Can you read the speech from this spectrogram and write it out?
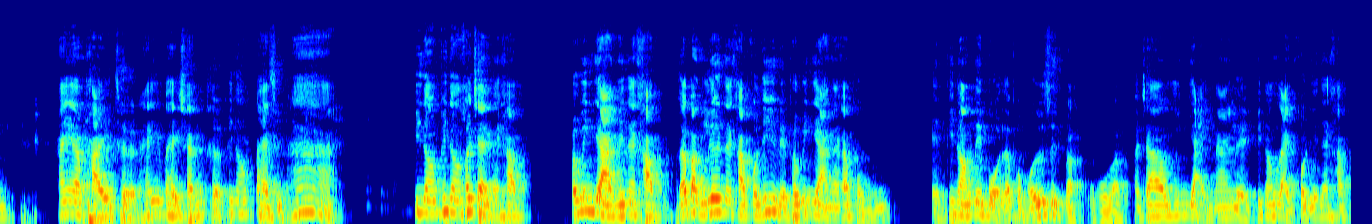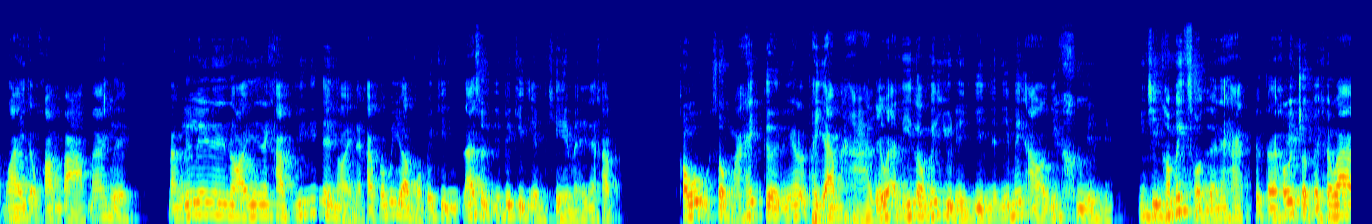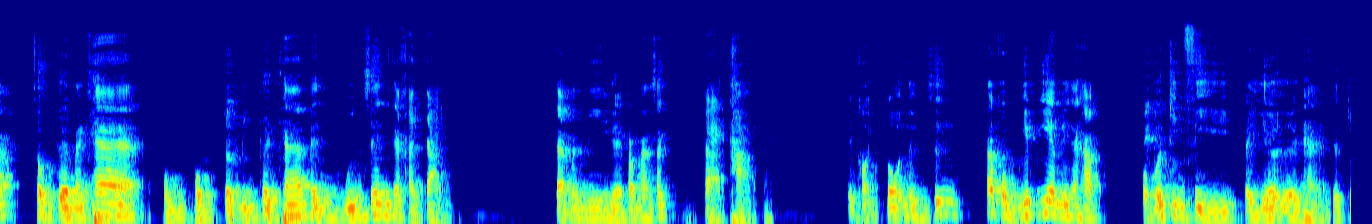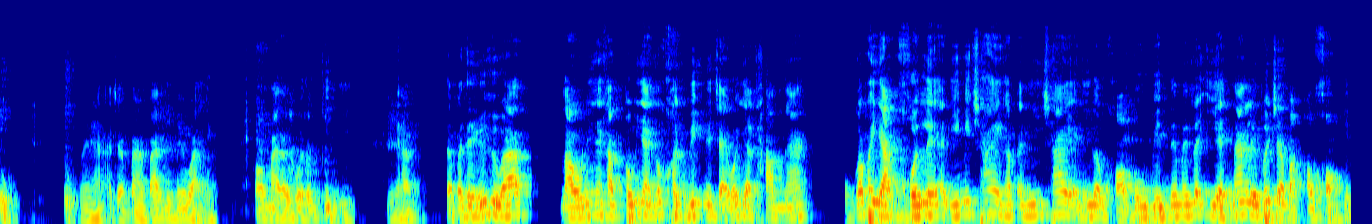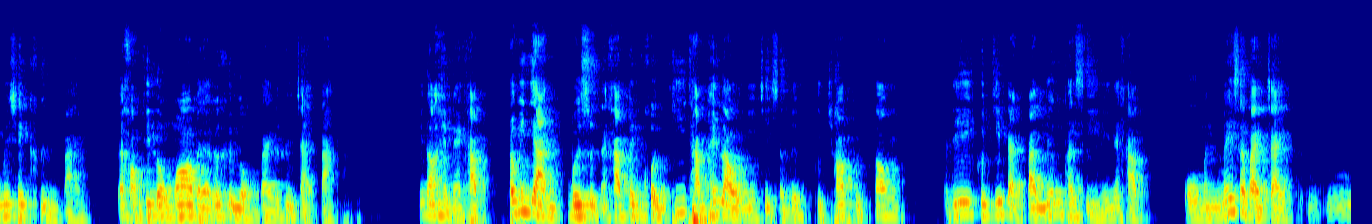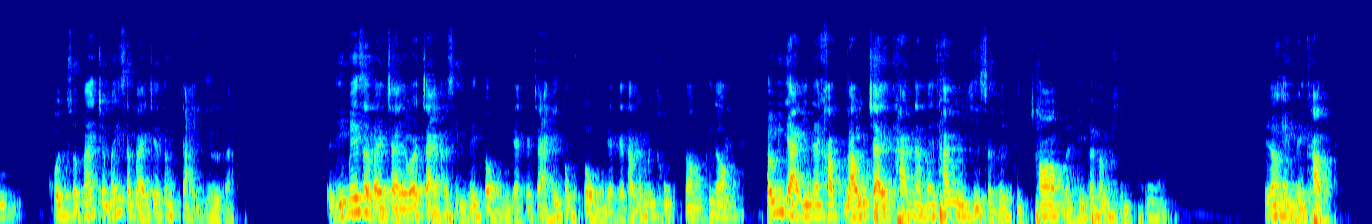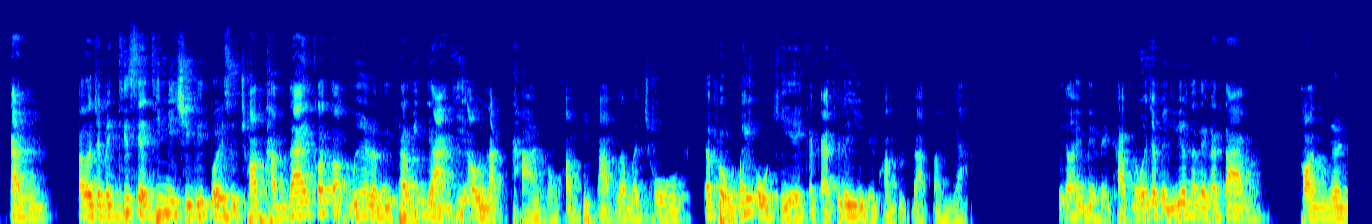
ให้อภัยเถอะให้อภัยฉันเถอะพี่น้องแปดสิบห้าพี่น้องพี่น้องเข้าใจไหมครับ พระวิญญาณนี้นะครับ แล้วบางเรื่องนะครับ คนที่อยู่ในพระวิญญาณนะครับ ผมเห็นพี่น้องในโบสถ์แล้วผมก็รู้สึกแบบโอ้โหแบบพระเจ้ายิ่งใหญ่มากเลย พี่น้องหลายคนนี่นะครับไวต่อความบาปมากเลย บางเรื่องเล็กน้อยนี่นะครับนิดๆหน่อยๆนะครับก็ไม่ยอมผมไปกินล่าสุดนี้ไปกิน MK มานี่นะครับเขาส่งมาให้เกินนี่พยายามหาเลยว่าอันนี้เราไม่อยู่ในบิน อันนี้ไม่เอาอันนี้คืนจริงๆเขาไม่สนแล้วนะฮะแต่เขาจดไปแค่ว่าส่งเกินมาแค่ ผมผมจดบินเกินแค่เป็นวุ้นเส้นกับไข่ไก่ แต่มันมีเหลือประมาณสักแปดถาดเป็นของอีกโต๊ะหนึ่งซึ่งถ้าผมเงียบๆนี่นะครับ ผมก็กินฟรีไปเยอะเลยนะฮะจะจุกจุกเลยฮะอาจจะมาบ้านนี้ไม่ไหวเพราะมาแล้วควรต้องกินอีกนะครับ แต่ประเด็นก็คือว่าเรานี่นะครับพระวิญญาณก็คอนวิกในใจว่าอย่าทำนะ ผมก็พยายามค้นเลย อันนี้ไม่ใช่ครับ อันนี้ใช่ อันนี้เราขอบูบินได้ไหมละเอียดมากเลยเพื่อจะแบบเอาของที่ไม่ใช่คืนไปและของที่ลงหม้อไปแล้วก็คือลงไปก็คือจ่ายตังค์พี่น้องเห็นไหมครับพระวิญญาณบริสุทธิ์นะครับ เป็นคนที่ทำให้เรามีจิตสำนึกผิดชอบถูกต้องที่คุณกิ๊บแบ่งปันเรื่องภาษีนี่นะครับ โอ้มันไม่สบายใจ คนส่วนมากจะไม่สบายใจต้องจ่ายเยอะอะ แต่นี่ไม่สบายใจว่าจ่ายภาษีไม่ตรง อยากจะจ่ายให้ตรงๆ อยากจะทำให้มันถูกต้องพี่น้อง พระวิญญาณนี้นะครับเล้าใจท่านทาให้ท่านมีจิตสำนึกผิดชอบเหมือนที่พระคัมภีร์พูดพี่น้องเห็นไหมครับ การถ้าเราจะเป็นคริสเตียนที่มีชีวิตบริสุทธิ์ชอบทำได้ ก็ต่อเมื่อเรามีพระวิญญาณที่เอาหลักฐานของความผิดบาปเรามาโชว์ และพระองค์ไม่โอเค กับการที่เราอยู่ในความผิดบาปบางอย่างพี่น้องเอเมนไหมครับไม่ว่าจะเป็นเรื่องอะไรก็ตามทอนเงิน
